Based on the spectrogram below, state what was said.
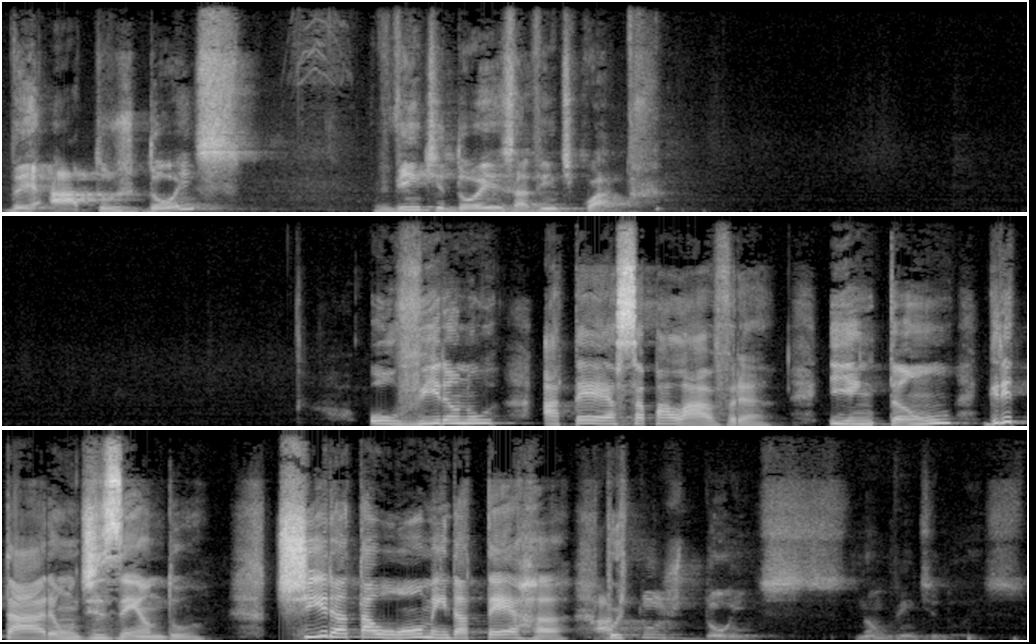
ver Atos 2, 22 a 24. Ouviram-no até essa palavra, e então gritaram, dizendo: Tira tal homem da terra. Por... Atos 2, não 22.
